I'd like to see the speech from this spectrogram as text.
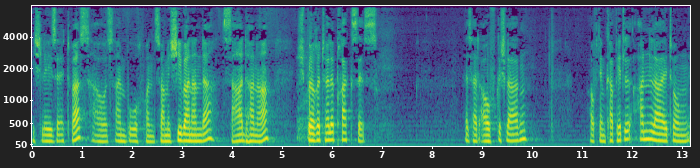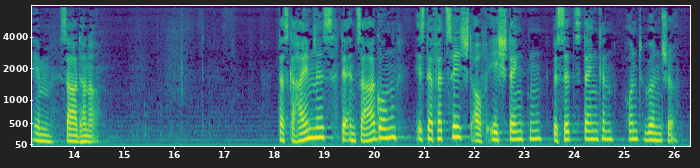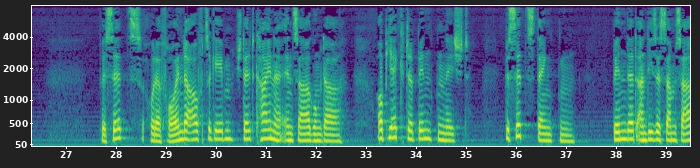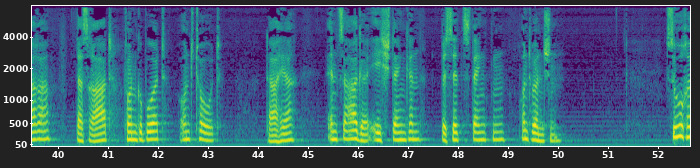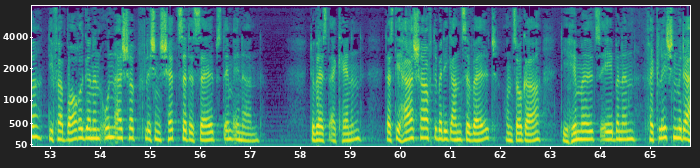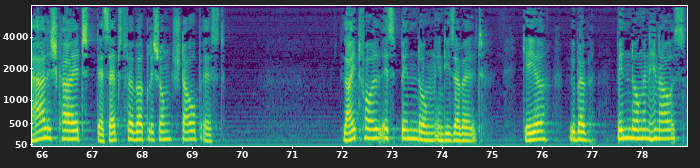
Ich lese etwas aus einem Buch von Swami Shivananda, Sadhana, spirituelle Praxis. Es hat aufgeschlagen auf dem Kapitel Anleitung im Sadhana. Das Geheimnis der Entsagung ist der Verzicht auf Ich-Denken, Besitzdenken und Wünsche. Besitz oder Freunde aufzugeben, stellt keine Entsagung dar. Objekte binden nicht. Besitzdenken bindet an dieses Samsara das Rad von Geburt und Tod. Daher entsage Ich-Denken, Besitzdenken und Wünschen. Suche die verborgenen, unerschöpflichen Schätze des Selbst im Innern. Du wirst erkennen, dass die Herrschaft über die ganze Welt und sogar die Himmelsebenen verglichen mit der Herrlichkeit der Selbstverwirklichung Staub ist. Leidvoll ist Bindung in dieser Welt. Gehe über Bindungen hinaus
